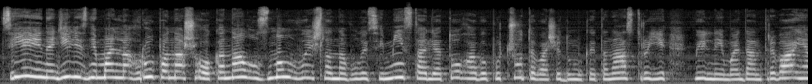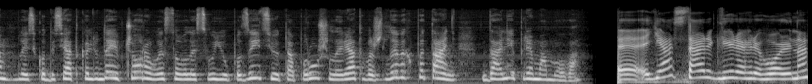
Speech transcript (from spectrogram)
Цієї неділі знімальна група нашого каналу знову вийшла на вулиці міста для того, аби почути ваші думки та настрої. Вільний майдан триває. Близько десятка людей вчора висловили свою позицію та порушили ряд важливих питань. Далі пряма мова. Е, Я Старик Віра Григорівна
